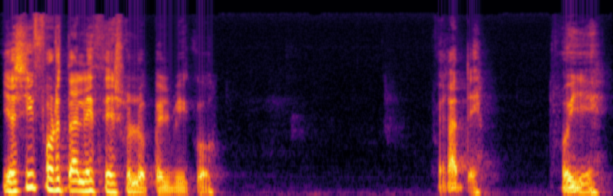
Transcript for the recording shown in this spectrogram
y así fortalece el suelo pélvico. Pégate. Oye,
